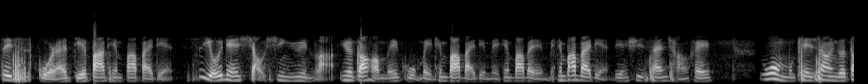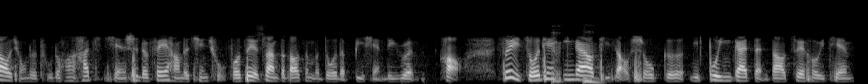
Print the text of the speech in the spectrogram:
这次果然跌八天八百点，是有一点小幸运啦，因为刚好美股每天八百点，每天八百点，每天八百点，连续三长黑。如果我们可以上一个道琼的图的话，它显示的非常的清楚，否则也赚不到这么多的避险利润。好，所以昨天应该要提早收割，你不应该等到最后一天。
